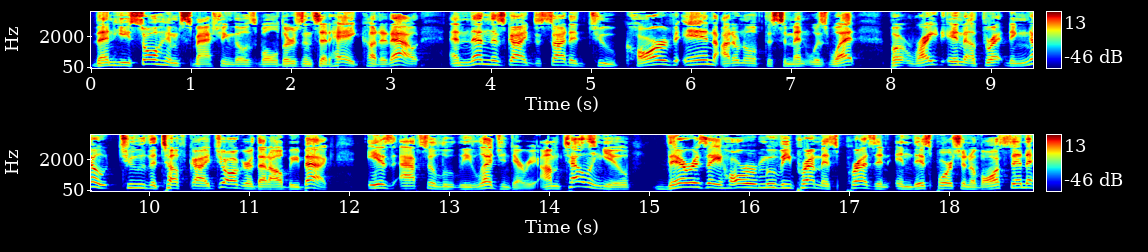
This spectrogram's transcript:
then he saw him smashing those boulders and said, hey, cut it out. And then this guy decided to carve in, I don't know if the cement was wet, but write in a threatening note to the tough guy jogger that I'll be back is absolutely legendary. I'm telling you, there is a horror movie premise present in this portion of Austin,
